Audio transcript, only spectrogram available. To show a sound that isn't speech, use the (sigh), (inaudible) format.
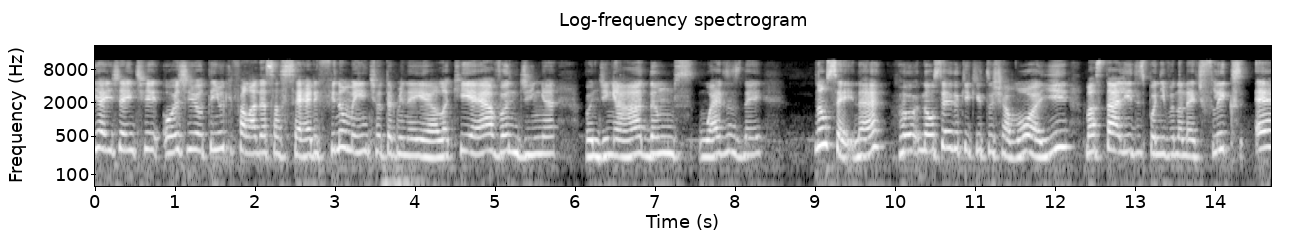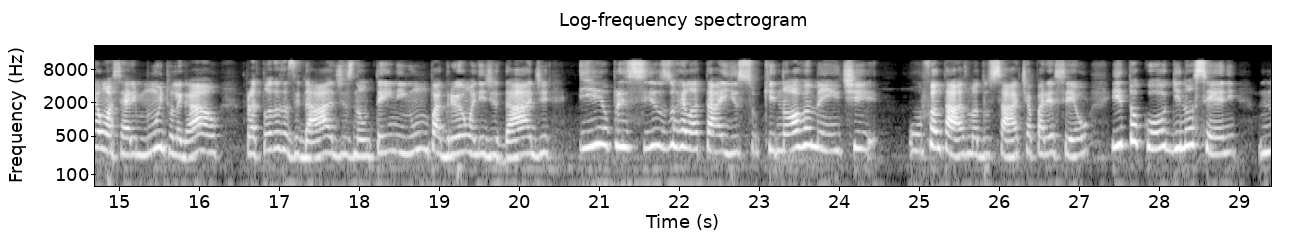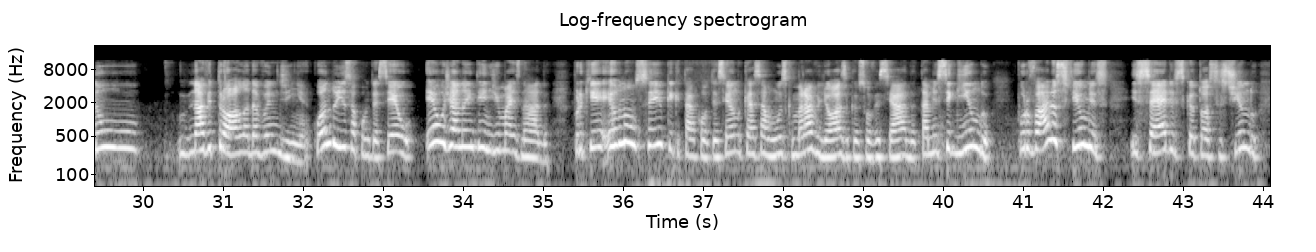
E aí, gente, hoje eu tenho que falar dessa série, finalmente eu terminei ela, que é a Vandinha, Vandinha Adams, Wednesday, não sei, né? (laughs) Não sei do que que tu chamou aí, mas tá ali disponível na Netflix, é uma série muito legal, para todas as idades, não tem nenhum padrão ali de idade, e eu preciso relatar isso, que novamente o fantasma do Sati apareceu e tocou Gnocene no, na vitrola da Vandinha. Quando isso aconteceu, eu já não entendi mais nada, porque eu não sei o que está acontecendo, que essa música maravilhosa, que eu sou viciada, tá me seguindo por vários filmes e séries que eu tô assistindo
